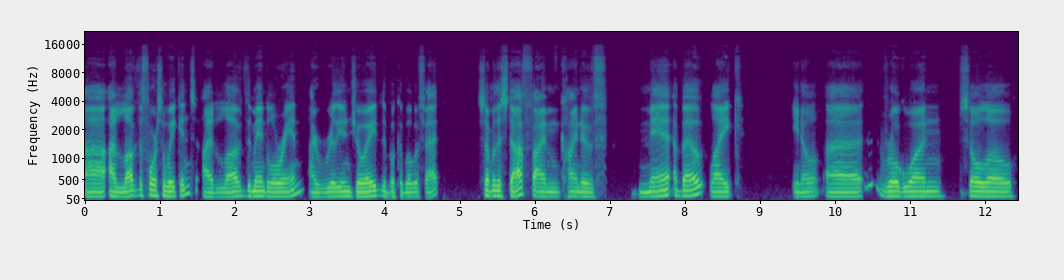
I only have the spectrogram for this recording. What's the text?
Uh, I loved the Force Awakens. I loved the Mandalorian. I really enjoyed the Book of Boba Fett. Some of the stuff I'm kind of meh about, like you know, uh, Rogue One, Solo,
